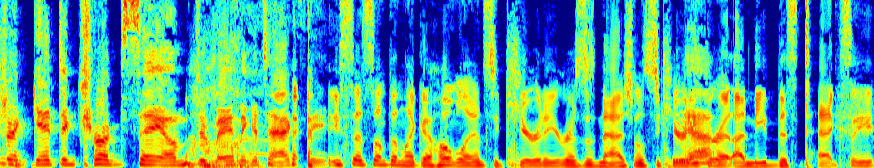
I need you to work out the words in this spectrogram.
gigantic drunk Sam demanding a taxi. he says something like a Homeland Security or is a national security Yeah. threat. I need this taxi,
